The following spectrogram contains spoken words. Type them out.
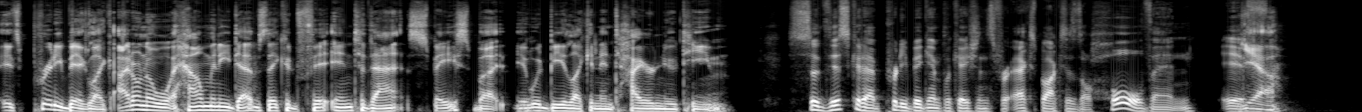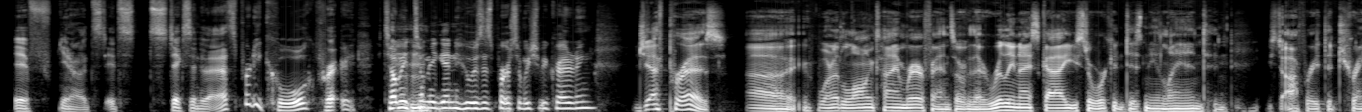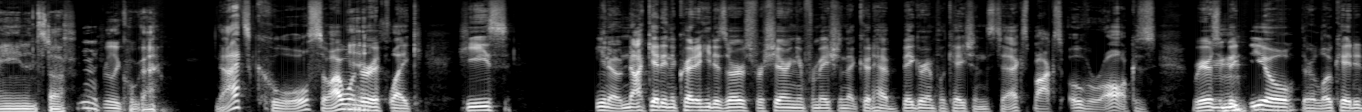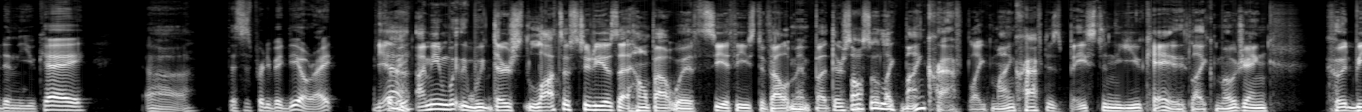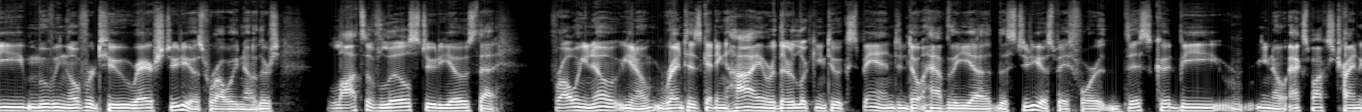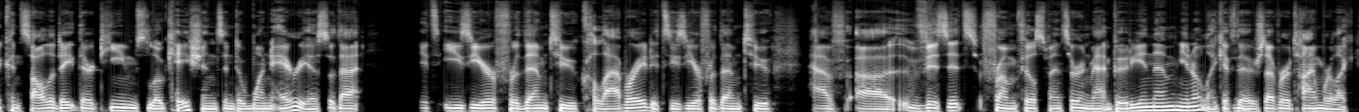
it's pretty big. Like I don't know how many devs they could fit into that space, but it mm-hmm. would be like an entire new team. So this could have pretty big implications for Xbox as a whole then. If Yeah. If, you know, it's it sticks into that. That's pretty cool. Pre- tell me mm-hmm. tell me again who is this person we should be crediting? Jeff Perez. Uh, one of the longtime Rare fans over there. Really nice guy. Used to work at Disneyland and mm-hmm. used to operate the train and stuff. Mm. Really cool guy. That's cool. So I wonder yeah. if like he's you know not getting the credit he deserves for sharing information that could have bigger implications to Xbox overall cuz Rare's mm-hmm. a big deal. They're located in the UK. Uh this is pretty big deal, right? It yeah, I mean, we, we, there's lots of studios that help out with Sea of Thieves development, but there's mm-hmm. also like Minecraft. Like Minecraft is based in the UK. Like Mojang could be moving over to Rare Studios for all we know. There's lots of little studios that for all we know, you know, rent is getting high or they're looking to expand and don't have the uh, the studio space for it. This could be, you know, Xbox trying to consolidate their team's locations into one area so that it's easier for them to collaborate. It's easier for them to have uh, visits from Phil Spencer and Matt Booty in them. You know, like if mm-hmm. there's ever a time where like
